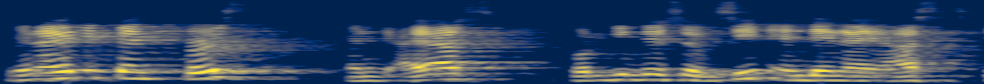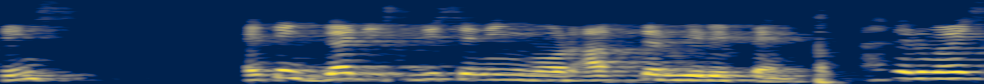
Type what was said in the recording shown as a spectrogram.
When I repent first, and I ask forgiveness of sin, and then I ask things, I think God is listening more after we repent. Otherwise,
